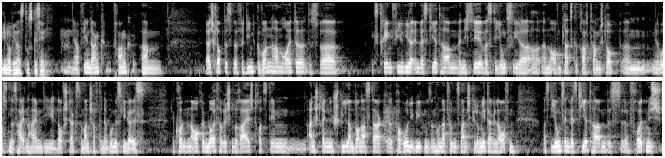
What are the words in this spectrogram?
Dino, wie hast du es gesehen? Ja, vielen Dank, Frank. Ähm, ja, ich glaube, dass wir verdient gewonnen haben heute, dass wir extrem viel wieder investiert haben. Wenn ich sehe, was die Jungs wieder ähm, auf den Platz gebracht haben, ich glaube, ähm, wir wussten, dass Heidenheim die laufstärkste Mannschaft in der Bundesliga ist. Wir konnten auch im läuferischen Bereich trotzdem anstrengenden Spiel am Donnerstag äh, Paroli bieten. Wir sind 125 Kilometer gelaufen. Was die Jungs investiert haben, das äh, freut mich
